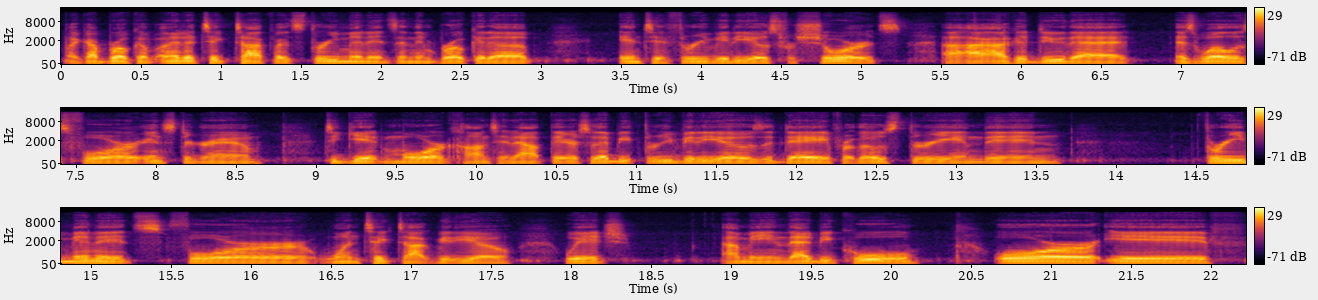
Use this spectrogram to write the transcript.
like I broke up I made a TikTok that's three minutes and then broke it up into three videos for shorts. I, I could do that as well as for Instagram to get more content out there. So that'd be three videos a day for those three and then three minutes for one TikTok video, which I mean that'd be cool. Or if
